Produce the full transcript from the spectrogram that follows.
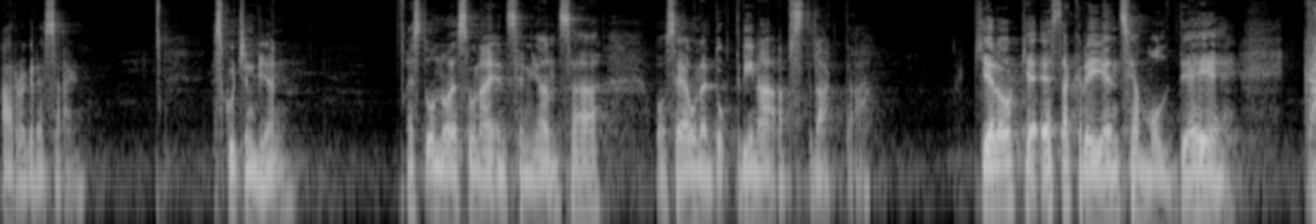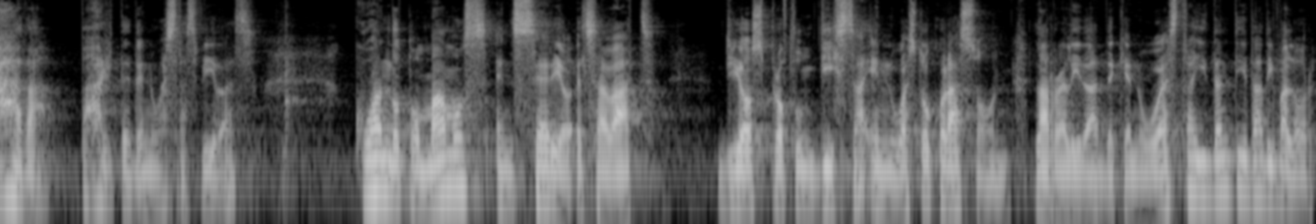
a regresar. Escuchen bien, esto no es una enseñanza, o sea, una doctrina abstracta. Quiero que esta creencia moldee cada parte de nuestras vidas. Cuando tomamos en serio el sabbat, Dios profundiza en nuestro corazón la realidad de que nuestra identidad y valor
